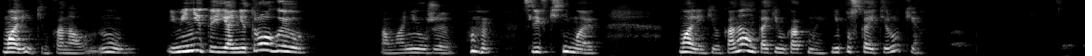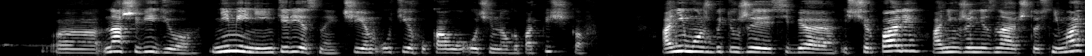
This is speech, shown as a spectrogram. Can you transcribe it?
маленьким каналам. Ну, именитые я не трогаю, там они уже сливки снимают. Маленьким каналам, таким как мы, не пускайте руки. А, наши видео не менее интересны, чем у тех, у кого очень много подписчиков. Они, может быть, уже себя исчерпали, они уже не знают, что снимать.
